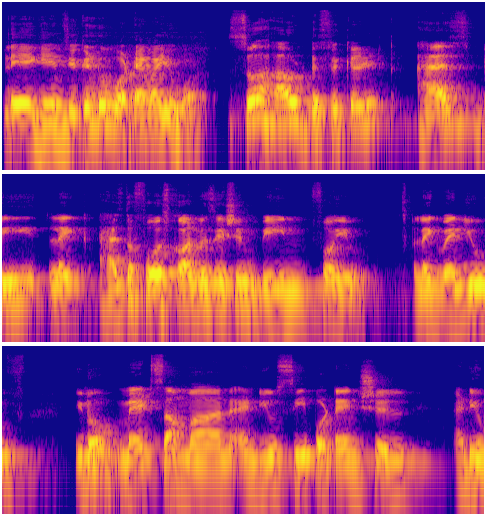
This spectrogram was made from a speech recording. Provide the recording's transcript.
play games. You can do whatever you want. So how difficult has be like has the first conversation been for you? Like when you've you know met someone and you see potential and you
